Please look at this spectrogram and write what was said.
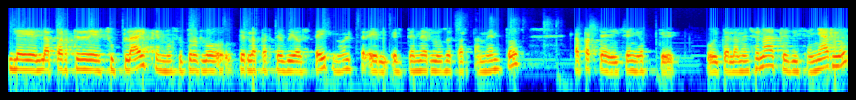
la parte de supply, que nosotros lo, que es la parte de real estate, ¿no? el, tener los departamentos, la parte de diseño que ahorita la mencionaba, que es diseñarlos,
